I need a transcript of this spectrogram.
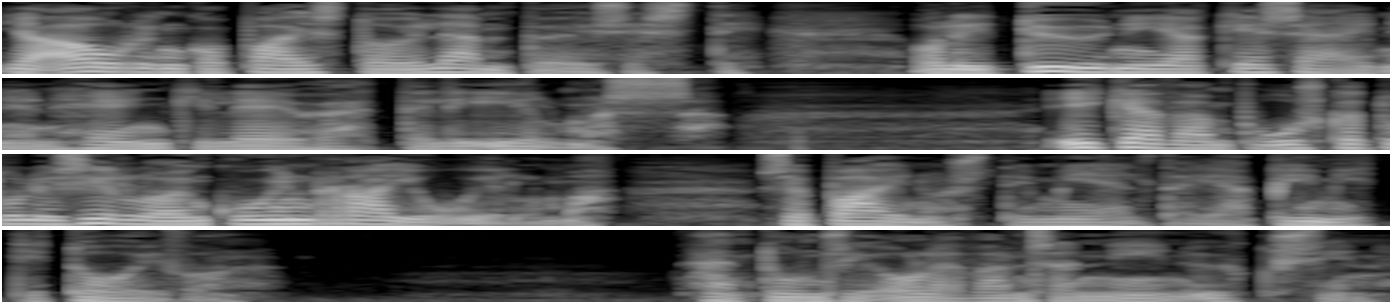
ja aurinko paistoi lämpöisesti. Oli tyyni ja kesäinen henki leyhähteli ilmassa. Ikävän puuska tuli silloin kuin rajuilma. Se painosti mieltä ja pimitti toivon. Hän tunsi olevansa niin yksin.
